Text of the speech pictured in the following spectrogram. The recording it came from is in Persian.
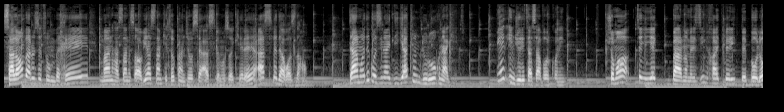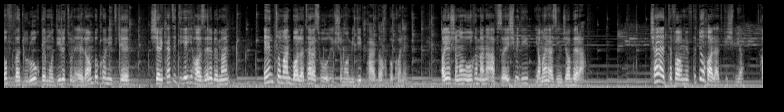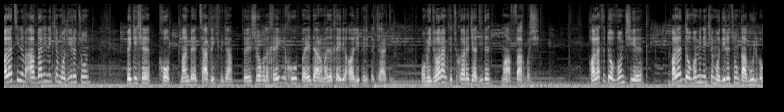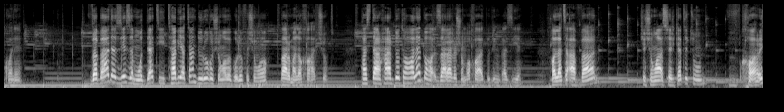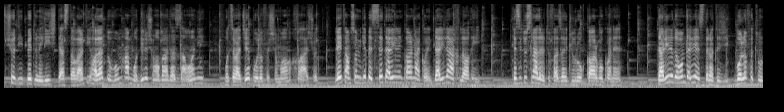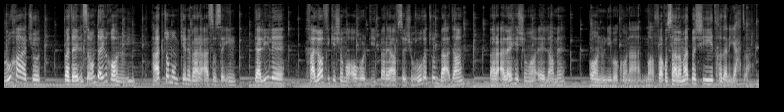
سلام و روزتون بخیر. من حسن صحابی هستم کتاب 53 اصل مذاکره اصل دوازدهم. در مورد گزینه‌های دیگهتون دروغ نگید. بیاید اینجوری تصور کنید شما طی یک برنامه ریزی می‌خواید برید به بلوف و دروغ به مدیرتون اعلام بکنید که شرکت دیگه ای حاضر به من ان تومن بالاتر از حقوقی شما می‌دید پرداخت بکنه. آیا شما حقوق منو افزایش می‌دید یا من از اینجا برم؟ چه اتفاق میفته؟ دو حالت پیش میاد. حالت اینه اول اینه که مدیرتون بگه که خب من به تبریک میگم. تو یه شغل خیلی خوب با یه درآمد خیلی عالی پیدا کردی. امیدوارم که تو کار جدیدت موفق باشی. حالت دوم چیه؟ حالت دوم اینه که مدیرتون قبول بکنه. و بعد از یه مدتی طبیعتا دروغ شما به بلوف شما برملا خواهد شد. پس در هر دو تا حالت به ضرر شما خواهد بود این قضیه. حالت اول که شما از شرکتتون خارج شدید بدون هیچ دستاوردی. حالت دوم هم مدیر شما بعد از زمانی متوجه بلوف شما خواهد شد. لی تامسون میگه به سه دلیل این کار نکنید. دلیل اخلاقی. کسی دوست نداره تو فضای دروغ کار بکنه. دلیل دوم دلیل استراتژیک. بلوفتون رو خواهد شد و دلیل سوم دلیل قانونی. حتی ممکنه بر اساس این دلیل خلافی که شما آوردید برای افزایش حقوقتون بعدا بر علیه شما اعلام قانونی بکنن. موفق و سلامت باشید. خدا نگهدار.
